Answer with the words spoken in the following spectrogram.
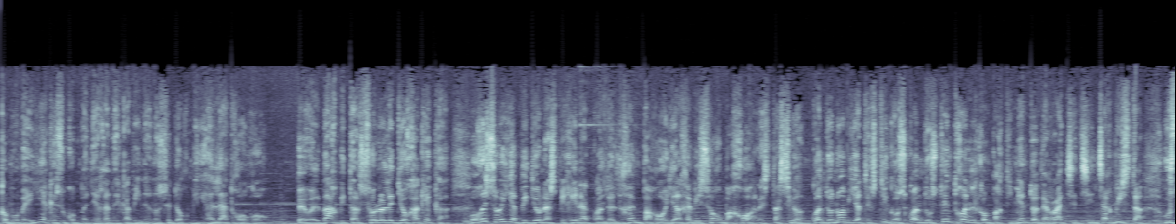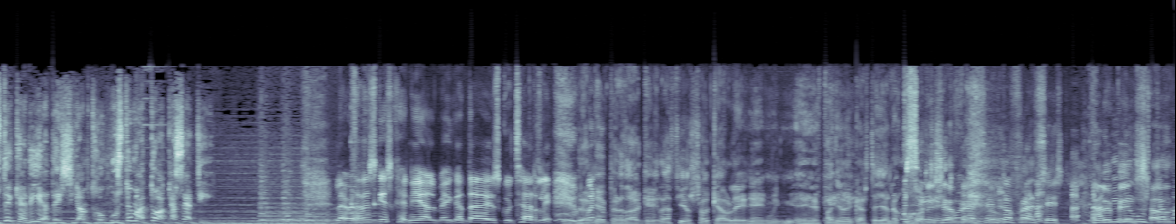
Como veía que su compañera de cabina no se dormía, la drogó. Pero el barbital solo le dio jaqueca. Por eso ella pidió una aspirina cuando el tren paró y el revisor bajó a la estación. Cuando no había testigos, cuando usted entró en el compartimiento de Ratchet sin ser vista, usted quería Daisy Armstrong. Usted mató a Cassetti. La verdad es que es genial, me encanta escucharle. Pero qué, perdón, qué gracioso que hablen en, en español, en castellano, con, Sí, ese con acento francés. A mí me pensado gustaba más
